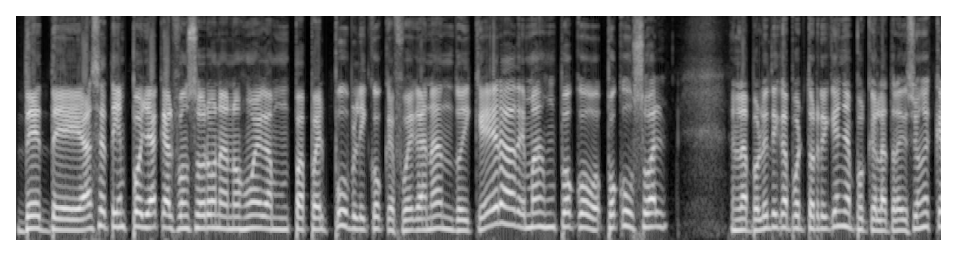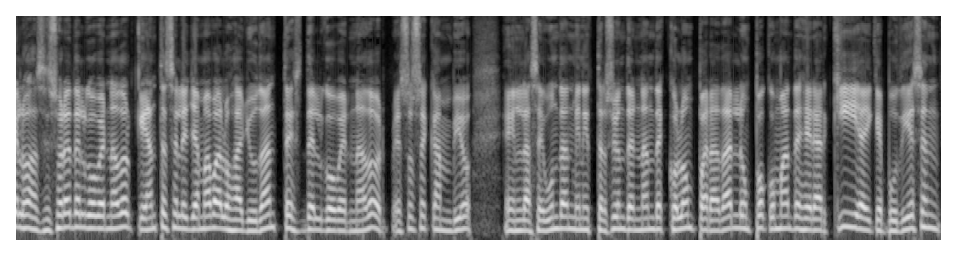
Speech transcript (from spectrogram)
Desde hace tiempo ya que Alfonso Orona no juega un papel público que fue ganando y que era además un poco, poco usual en la política puertorriqueña porque la tradición es que los asesores del gobernador, que antes se les llamaba los ayudantes del gobernador, eso se cambió en la segunda administración de Hernández Colón para darle un poco más de jerarquía y que pudiesen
